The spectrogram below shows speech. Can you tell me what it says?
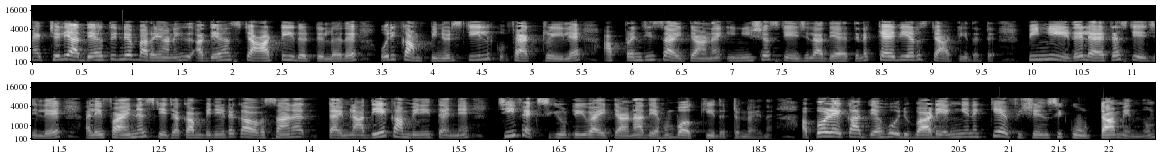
ആക്ച്വലി അദ്ദേഹത്തിന്റെ പറയുകയാണെങ്കിൽ അദ്ദേഹം സ്റ്റാർട്ട് ചെയ്തിട്ടുള്ളത് ഒരു കമ്പനി ഒരു സ്റ്റീൽ ഫാക്ടറിയിലെ അപ്രന്റീസ് ആയിട്ടാണ് ഇനീഷ്യൽ സ്റ്റേജിൽ അദ്ദേഹത്തിന്റെ കരിയർ സ്റ്റാർട്ട് ചെയ്തിട്ട്. പിന്നീട് ലേറ്റർ സ്റ്റേജിൽ അല്ലെങ്കിൽ ഫൈനൽ സ്റ്റേജ് ആ കമ്പനിയുടെ അവസാന ടൈമിൽ അതേ കമ്പനിയിൽ തന്നെ ചീഫ് എക്സിക്യൂട്ടീവ് ആയിട്ടാണ് അദ്ദേഹം വർക്ക് ചെയ്തിട്ടുണ്ടായിരുന്നത് അപ്പോഴേക്ക് അദ്ദേഹം ഒരുപാട് എങ്ങനെയൊക്കെ എഫിഷ്യൻസി കൂട്ടാമെന്നും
